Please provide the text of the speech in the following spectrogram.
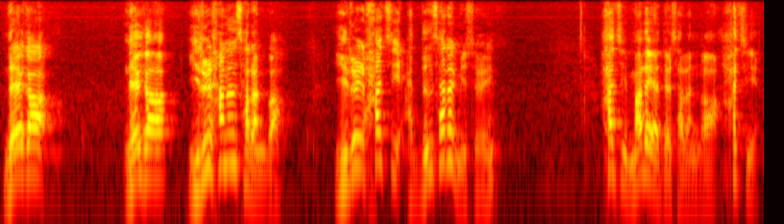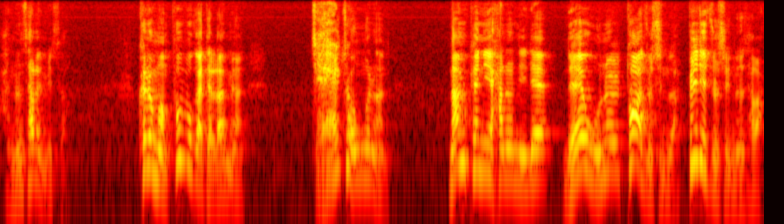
내가 내가 일을 하는 사람과 일을 하지 않는 사람이 있어요. 하지 말아야 될 사람과 하지 않는 사람이 있어. 그러면 부부가 되려면 제일 좋은 거는 남편이 하는 일에 내 운을 도와줄 수 있는 빌려줄 수 있는 사람.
